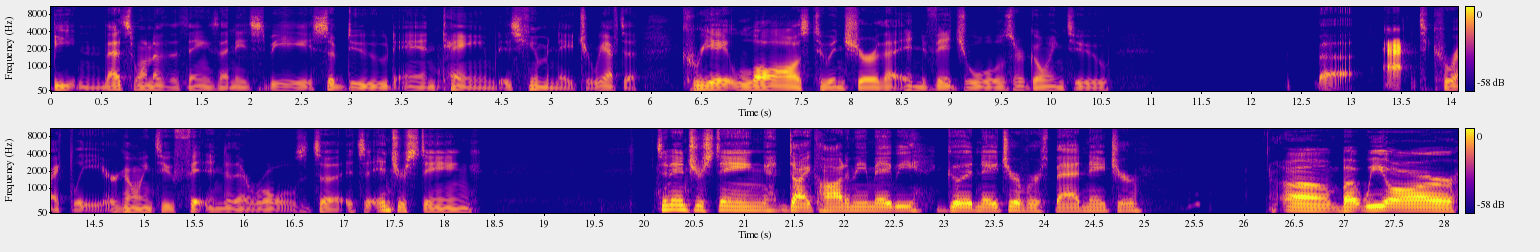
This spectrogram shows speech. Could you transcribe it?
beaten. That's one of the things that needs to be subdued and tamed is human nature. We have to create laws to ensure that individuals are going to uh, act correctly are going to fit into their roles. It's a it's an interesting it's an interesting dichotomy maybe good nature versus bad nature. Um but we are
